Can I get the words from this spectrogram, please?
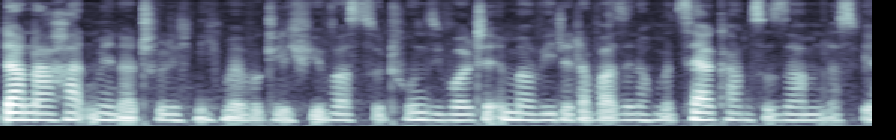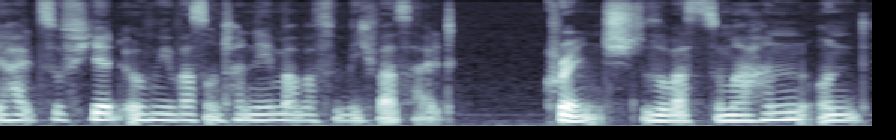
Danach hatten wir natürlich nicht mehr wirklich viel was zu tun. Sie wollte immer wieder, da war sie noch mit Serkan zusammen, dass wir halt zu viert irgendwie was unternehmen, aber für mich war es halt cringe, sowas zu machen. Und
